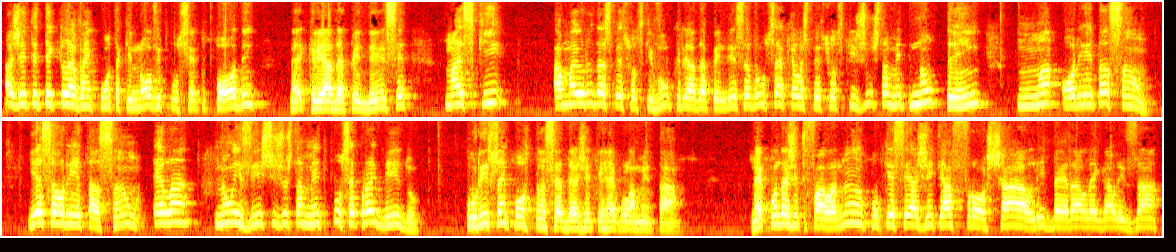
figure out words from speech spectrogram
a gente tem que levar em conta que 9% podem né, criar dependência, mas que a maioria das pessoas que vão criar dependência vão ser aquelas pessoas que justamente não têm uma orientação. E essa orientação, ela não existe justamente por ser proibido. Por isso a importância de a gente regulamentar. Né? Quando a gente fala, não, porque se a gente afrouxar, liberar, legalizar,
